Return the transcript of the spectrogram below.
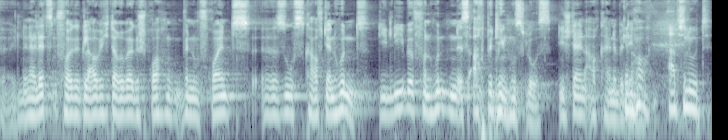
äh, in der letzten Folge, glaube ich, darüber gesprochen, wenn du einen Freund äh, suchst, kauf dir einen Hund. Die Liebe von Hunden ist auch bedingungslos. Die stellen auch keine Bedingungen. Genau, absolut.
